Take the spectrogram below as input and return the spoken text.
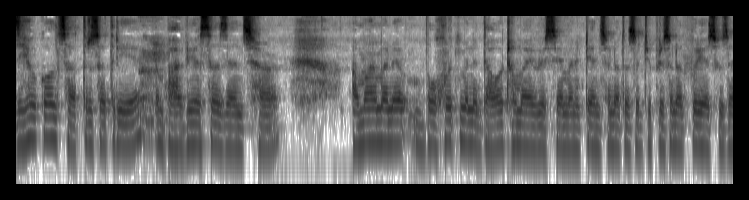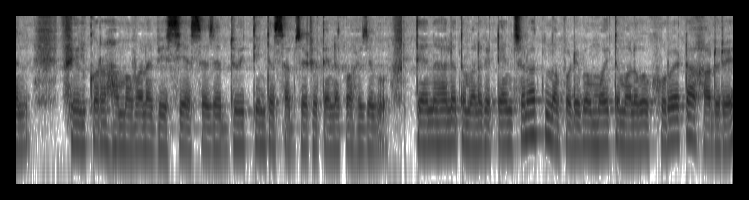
যিসকল ছাত্ৰ ছাত্ৰীয়ে ভাবি আছে যেন, ছাৰ, আমাৰ মানে বহুত মানে ডাউট সোমাই গৈছে মানে টেনশ্যনত আছোঁ ডিপ্ৰেশ্যনত পৰি আছোঁ যেন ফেইল কৰাৰ সম্ভাৱনা বেছি আছে যে দুই, তিনিটা ছাবজেক্টত তেনেকুৱা হৈ যাব। তেনেহ'লে তোমালোকে টেনশ্যনত নপৰিব, মই তোমালোকক সৰু এটা সাধুৰে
